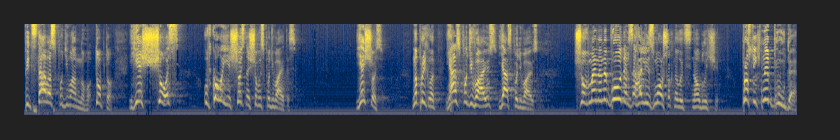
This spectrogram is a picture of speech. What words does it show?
підстава сподіваного. Тобто, є щось, у кого є щось, на що ви сподіваєтесь? Є щось? Наприклад, я сподіваюсь, я сподіваюсь, що в мене не буде взагалі зморшок на, лиці, на обличчі. Просто їх не буде.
